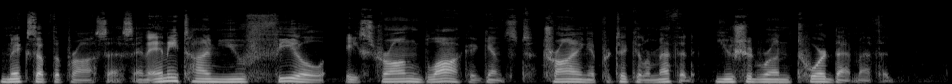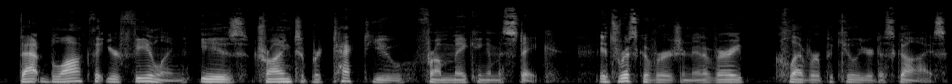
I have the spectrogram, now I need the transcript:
Mix up the process, and any time you feel a strong block against trying a particular method, you should run toward that method that block that you're feeling is trying to protect you from making a mistake. It's risk aversion in a very clever, peculiar disguise.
